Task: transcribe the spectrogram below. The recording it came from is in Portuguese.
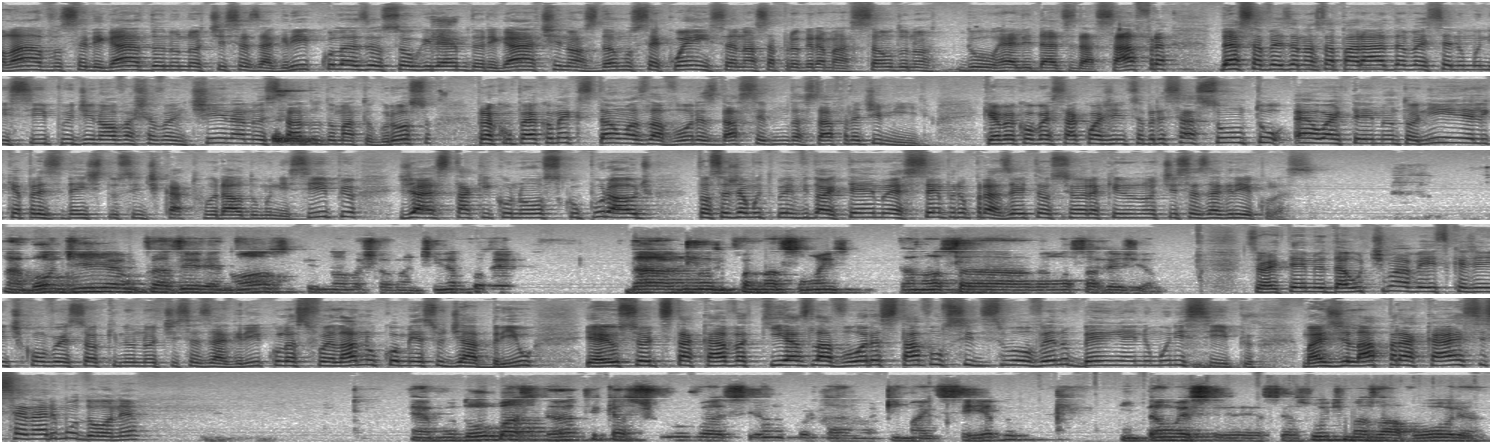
Olá, você ligado no Notícias Agrícolas, eu sou Guilherme Dorigati, nós damos sequência à nossa programação do, do, Realidades da Safra. Dessa vez a nossa parada vai ser no município de Nova Chavantina, no estado do Mato Grosso, para acompanhar como é que estão as lavouras da segunda safra de milho. Quem vai conversar com a gente sobre esse assunto é o Artemio Antonini, ele que é presidente do Sindicato Rural do município, já está aqui conosco por áudio. Então seja muito bem-vindo, Artemio, é sempre um prazer ter o senhor aqui no Notícias Agrícolas. Ah, bom dia, um prazer é nosso, aqui Nova Chavantina, poder dar algumas informações da nossa, da nossa região. Senhor Artemio, da última vez que a gente conversou aqui no Notícias Agrícolas foi lá no começo de abril, e aí o senhor destacava que as lavouras estavam se desenvolvendo bem aí no município, mas de lá para cá esse cenário mudou, né? É, mudou bastante, que as chuvas esse ano cortaram aqui mais cedo, então esse, essas últimas lavouras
